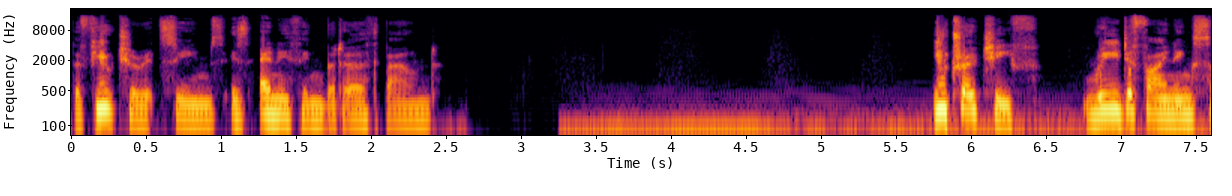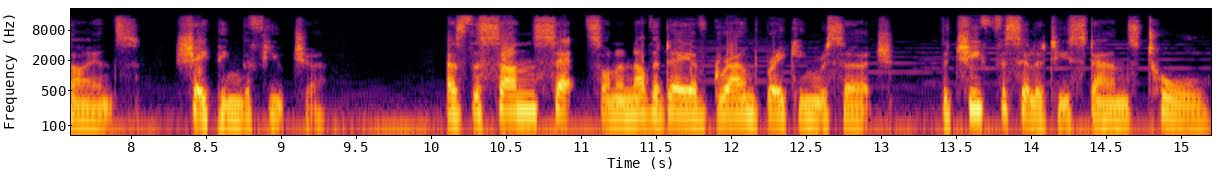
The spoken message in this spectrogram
The future, it seems, is anything but earthbound. Utro Chief, redefining science, shaping the future. As the sun sets on another day of groundbreaking research, the chief facility stands tall,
